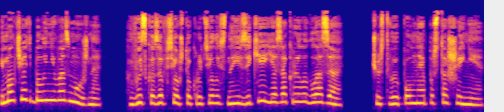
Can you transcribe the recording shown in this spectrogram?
и молчать было невозможно. Высказав все, что крутилось на языке, я закрыла глаза, чувствуя полное опустошение.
